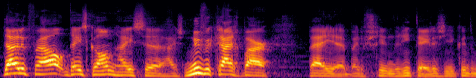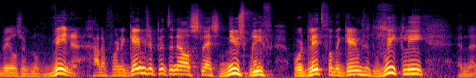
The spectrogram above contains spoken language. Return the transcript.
duidelijk verhaal. Days Gone, hij is, eh, hij is nu verkrijgbaar bij, eh, bij de verschillende retailers. En je kunt hem bij ons ook nog winnen. Ga dan voor naar gamesnet.nl slash nieuwsbrief. Word lid van de Gamesnet Weekly. En eh,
